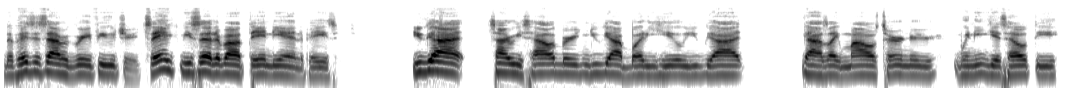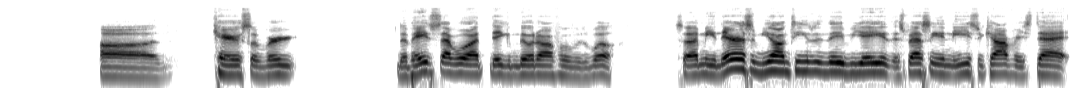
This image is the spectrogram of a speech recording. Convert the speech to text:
the Pistons have a great future. Same can be said about the Indiana Pacers. You got Tyrese Haliburton, you got Buddy Hield, you got guys like Miles Turner when he gets healthy, uh, Caris LeVert, the Pacers have lot they can build off of as well. So I mean, there are some young teams in the NBA, especially in the Eastern Conference, that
